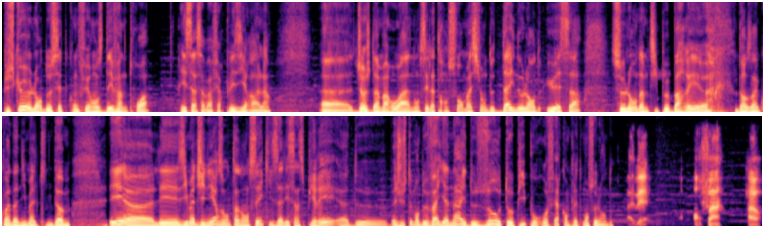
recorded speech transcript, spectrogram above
puisque lors de cette conférence des 23, et ça, ça va faire plaisir à Alain, Josh Damaro a annoncé la transformation de Dinoland USA, ce land un petit peu barré dans un coin d'Animal Kingdom. Et euh, les Imagineers ont annoncé qu'ils allaient s'inspirer euh, de bah, justement de Vaiana et de Zootopie pour refaire complètement ce land. Ah ben, enfin, alors,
